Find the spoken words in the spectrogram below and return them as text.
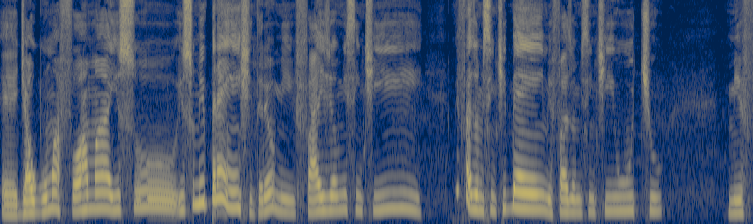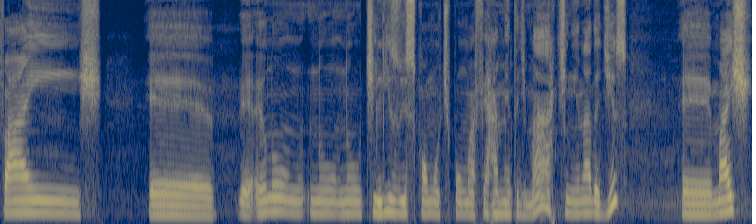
É, de alguma forma isso isso me preenche, entendeu? Me faz eu me sentir me faz eu me sentir bem, me faz eu me sentir útil, me faz é, é, eu não, não, não utilizo isso como tipo uma ferramenta de marketing nem nada disso, é, mas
